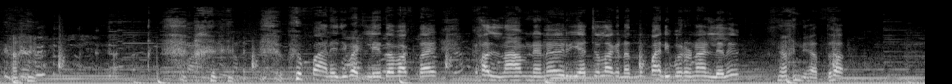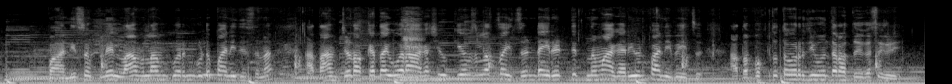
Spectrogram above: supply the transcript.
पाण्याची बाटली इथं बघताय. काल ना आमण्यानं रियाच्या लग्नातनं पाणी भरून आणलेलं. आणि आता पाणी संपले लांब लांब करून कुठं पाणी दिसत ना आता आमच्या डोक्यात आहे वर आगाशी केवजला जायचं डायरेक्ट तिथनं माघारी येऊन पाणी प्यायचं. आता बघतो तर जिवंत राहतोय का सगळे?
